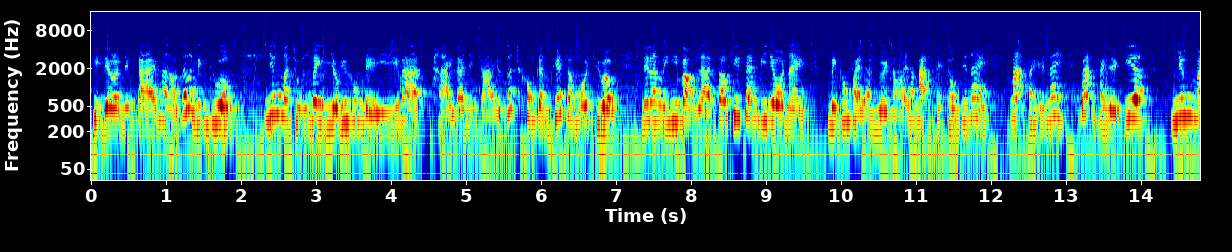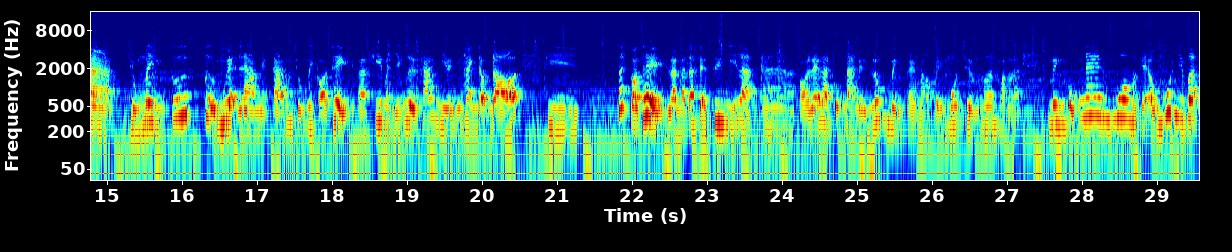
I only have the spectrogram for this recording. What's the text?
thì đều là những cái mà nó rất là bình thường. Nhưng mà chúng mình nhiều khi không để ý và thải ra những cái rất không cần thiết cho môi trường. Nên là mình hy vọng là sau khi xem video này, mình không phải là người nói là bạn phải sống thế này, bạn phải thế này, bạn phải thế kia nhưng mà chúng mình cứ tự nguyện làm những cái mà chúng mình có thể. Và khi mà những người khác nhìn những hành động đó, thì rất có thể là người ta sẽ suy nghĩ là à có lẽ là cũng đã đến lúc mình phải bảo vệ môi trường hơn, hoặc là mình cũng nên mua một cái ống hút như vậy.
